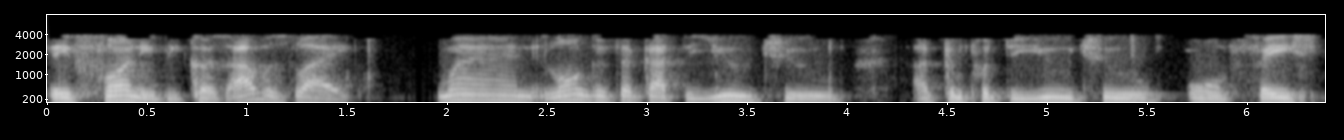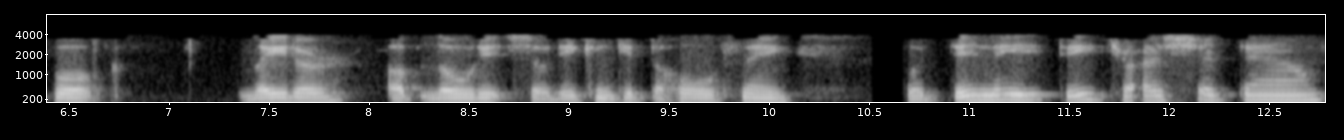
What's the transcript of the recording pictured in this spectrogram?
they funny because I was like, man, as long as I got the YouTube, I can put the YouTube on Facebook later, upload it so they can get the whole thing. But then they, they try to shut down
